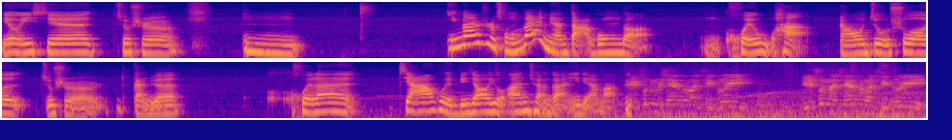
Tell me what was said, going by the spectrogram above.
也有一些就是，嗯，应该是从外面打工的，嗯，回武汉，然后就说就是感觉回来家会比较有安全感一点吧。女士们、先生们，请注意！女士们、先生们，请注意！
